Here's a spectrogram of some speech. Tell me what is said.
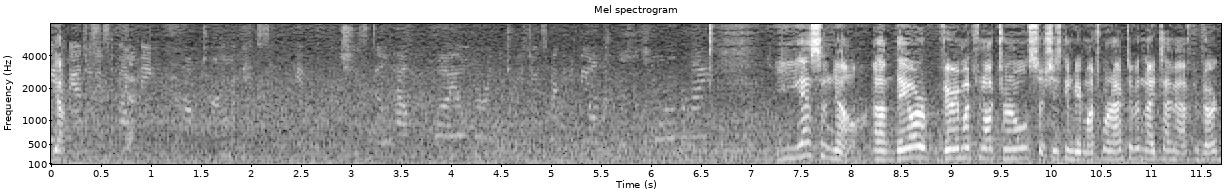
yeah. imagine this about being nocturnal, being so if she's still out in the wild or in the trees. Do you expect her to be on the move more overnight? Yes and no. Um, they are very much nocturnal, so she's going to be much more active at nighttime after dark.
